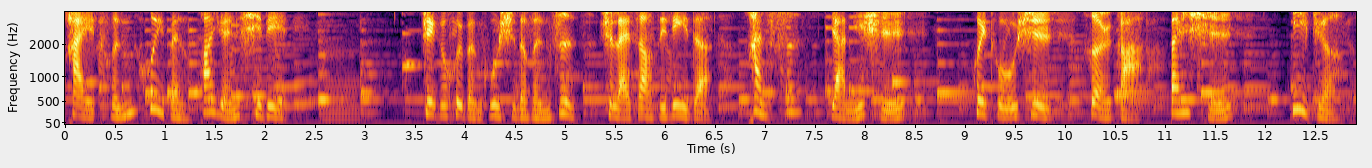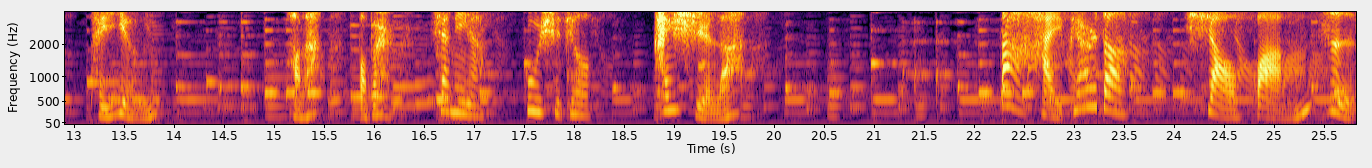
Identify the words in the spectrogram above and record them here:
海豚绘本花园》系列。这个绘本故事的文字是来自奥地利的汉斯·雅尼什，绘图是赫尔嘎·班什，译者裴莹。好了，宝贝儿，下面呀，故事就开始了。大海边的小房子。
